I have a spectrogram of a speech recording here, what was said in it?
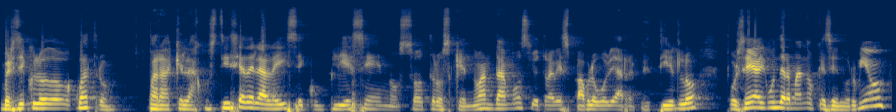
Versículo 4. Para que la justicia de la ley se cumpliese en nosotros, que no andamos, y otra vez Pablo vuelve a repetirlo, por si hay algún hermano que se durmió,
